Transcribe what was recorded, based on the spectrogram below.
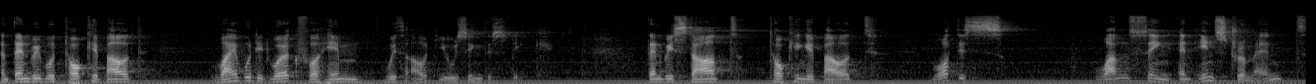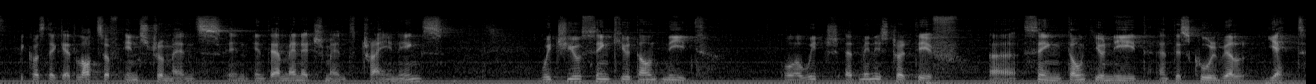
And then we would talk about why would it work for him without using the stick? Then we start talking about what is one thing, an instrument, because they get lots of instruments in, in their management trainings, which you think you don't need, or which administrative uh, thing don't you need, and the school will yet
